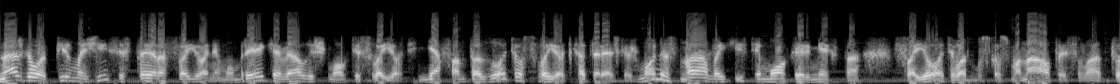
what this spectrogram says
Na, aš galvoju, pirmas žingsnis tai yra svajonė. Mums reikia vėl išmokti svajoti. Ne fantazuoti, o svajoti. Ką tai reiškia? Žmonės, na, vaikystėje moka ir mėgsta svajoti, vad bus kosmonautais, vad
